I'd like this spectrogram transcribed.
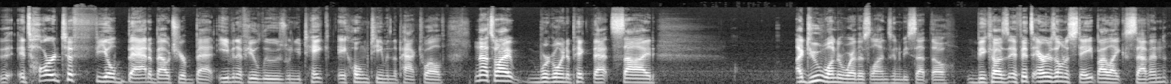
It's hard to feel bad about your bet, even if you lose, when you take a home team in the Pac 12. And that's why we're going to pick that side. I do wonder where this line's going to be set, though because if it's Arizona State by like seven,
